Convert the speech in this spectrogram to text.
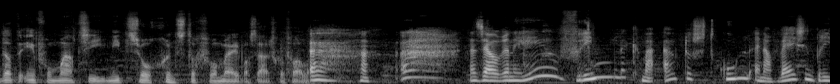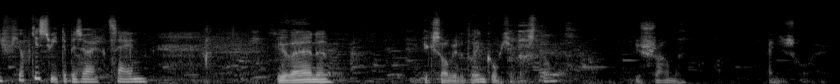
dat de informatie niet zo gunstig voor mij was uitgevallen. Dan zou er een heel vriendelijk, maar uiterst koel en afwijzend briefje op je suite bezorgd zijn. Irene, ik zal willen drinken op je verstand, je charme en je schoonheid.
